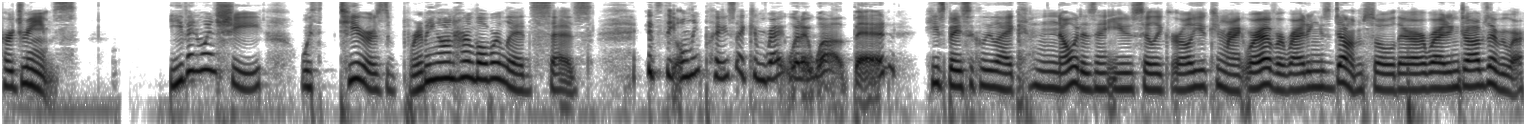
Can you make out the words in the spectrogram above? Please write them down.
her dreams. Even when she, with tears brimming on her lower lids, says, It's the only place I can write what I want, Ben. He's basically like, No, it isn't, you silly girl. You can write wherever. Writing is dumb, so there are writing jobs everywhere.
